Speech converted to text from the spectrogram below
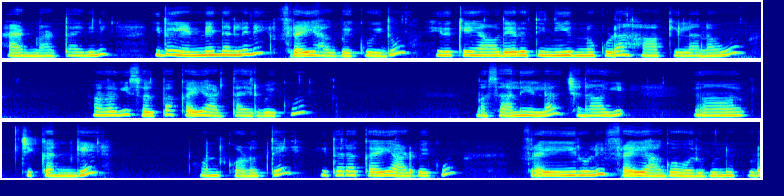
ಆ್ಯಡ್ ಮಾಡ್ತಾಯಿದ್ದೀನಿ ಇದು ಎಣ್ಣೆನಲ್ಲೇ ಫ್ರೈ ಆಗಬೇಕು ಇದು. ಇದಕ್ಕೆ ಯಾವುದೇ ರೀತಿ ನೀರನ್ನು ಕೂಡ ಹಾಕಿಲ್ಲ ನಾವು. ಹಾಗಾಗಿ ಸ್ವಲ್ಪ ಕೈ ಆಡ್ತಾ ಇರಬೇಕು. ಮಸಾಲೆ ಎಲ್ಲ ಚೆನ್ನಾಗಿ ಚಿಕನ್ಗೆ ಹೊಂದ್ಕೊಳ್ಳುತ್ತೆ ಈ ಥರ ಕೈ ಆಡಬೇಕು. ಫ್ರೈ, ಈರುಳ್ಳಿ ಫ್ರೈ ಆಗೋವರೆಗೂ ಕೂಡ.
